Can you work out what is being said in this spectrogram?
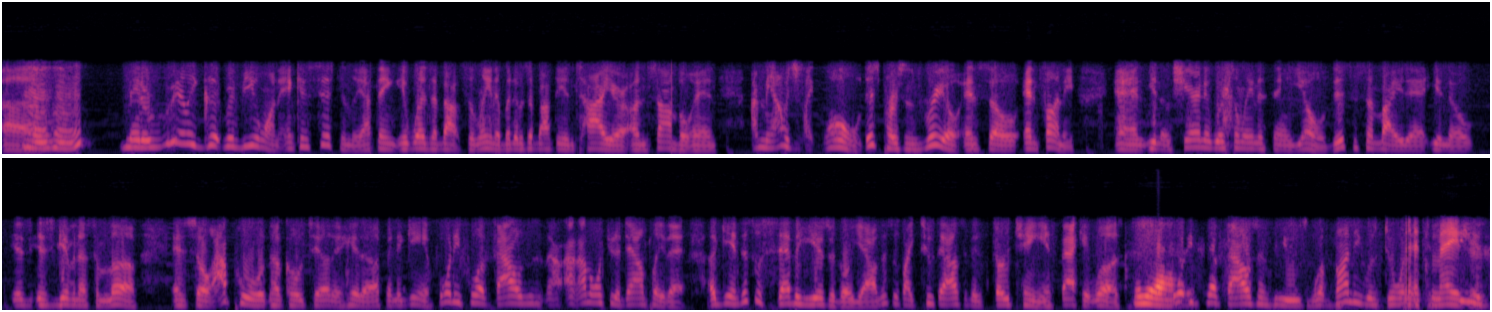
uh, mm-hmm. made a really good review on it, and consistently. I think it wasn't about Selena, but it was about the entire ensemble. And I mean, I was just like, "Whoa, this person's real," and so and funny, and you know, sharing it with Syleena, saying, "Yo, this is somebody that you know." Is, is giving us some love, and so I pulled her coattail and hit her up. And again, forty four thousand. I, I don't want you to downplay that. Again, this was seven years ago, y'all. This was like 2013. In fact, it was Yeah. 44,000 views. What Bondy was doing That's and major.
